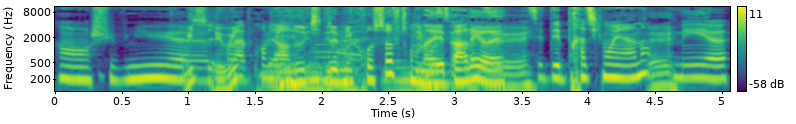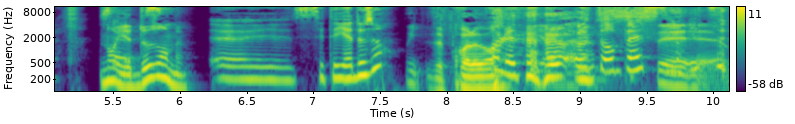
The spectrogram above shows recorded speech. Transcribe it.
quand je suis venue euh, Oui, pour et oui. la Il y première a un outil de Microsoft, on une avait de parlé, ouais. C'était pratiquement il y a un an. Ouais. Mais euh, Non, il y a deux ans même. euh, c'était il y a deux ans. C'est probablement. Oh, le, le temps passe vite.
